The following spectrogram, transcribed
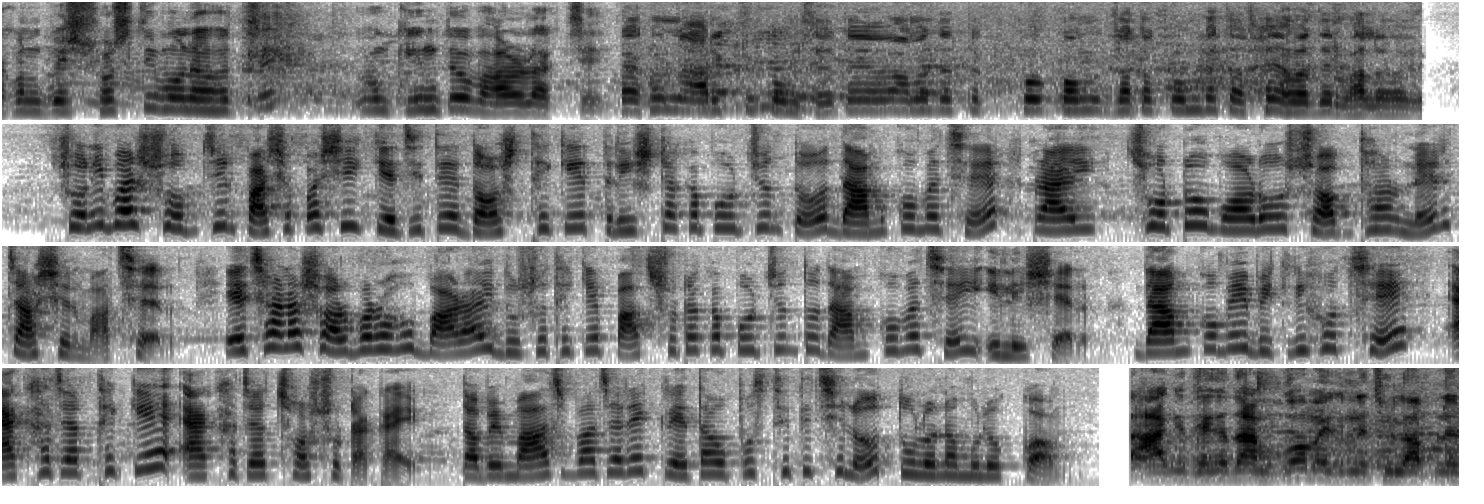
এখন বেশ স্বস্তি মনে হচ্ছে এবং কিনতেও ভালো লাগছে। এখন আরেকটু কমছে তাই আমাদের তো কম যত কমবে ততই আমাদের ভালো হবে। শনিবার সবজির পাশাপাশি কেজিতে দশ থেকে ত্রিশ টাকা পর্যন্ত দাম কমেছে প্রায় ছোট বড় সব ধরনের চাষের মাছের। এছাড়া সরবরাহ বাড়ায় দুশো থেকে পাঁচশো টাকা পর্যন্ত দাম কমেছে ইলিশের। দাম কমে বিক্রি হচ্ছে এক হাজার থেকে এক হাজার ছশো টাকায়। তবে মাছ বাজারে ক্রেতা উপস্থিতি ছিল তুলনামূলক কম। আগে থেকে দাম কম এখানে ছিল আপনার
